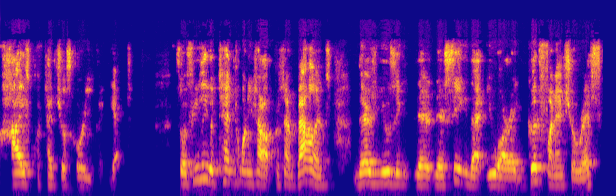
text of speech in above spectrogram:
highest potential score you can get. So if you leave a 10 20 percent balance they're using they're, they're seeing that you are a good financial risk.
